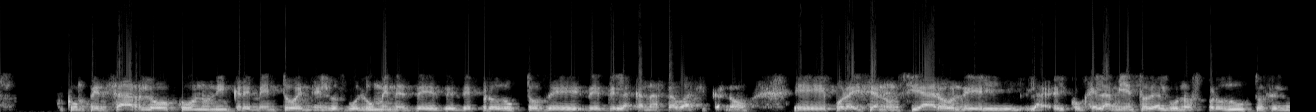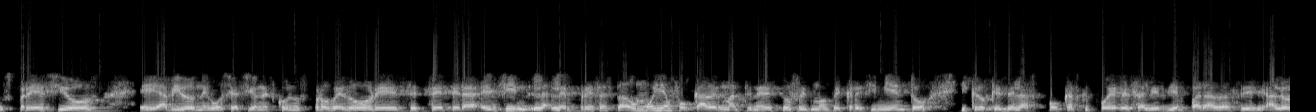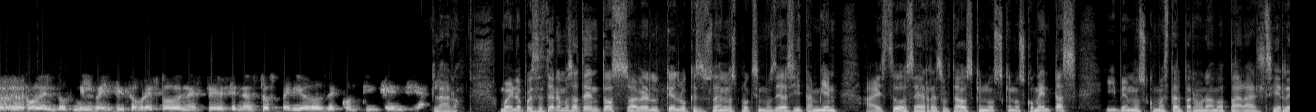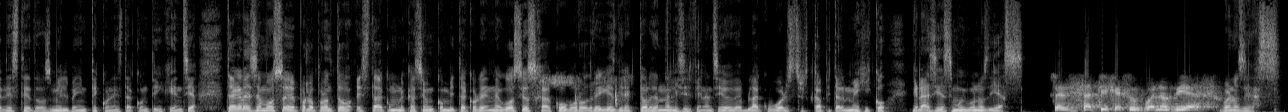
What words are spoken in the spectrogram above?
compensarlo con un incremento en, los volúmenes de, productos de, la canasta básica, ¿no? Eh, por ahí se anunciaron el, congelamiento de algunos productos en los precios, eh, ha habido negociaciones con los proveedores, etcétera. En fin, la, empresa ha estado muy enfocada en mantener estos ritmos de crecimiento y creo que es de las pocas que puede salir bien paradas eh, a lo largo del 2020 y sobre todo en este en estos periodos de contingencia. Claro. Bueno, pues estaremos atentos a ver qué es lo que sucede en los próximos días y también a estos eh, resultados que nos, que nos comentas y vemos cómo está el panorama para el cierre de este 2020 con esta contingencia. Te agradecemos eh, por lo pronto esta comunicación con Bitácora de Negocios, Jacobo Rodríguez, director de análisis financiero de Black Wall Street Capital México. Gracias, muy buenos días. Gracias a ti, Jesús. Buenos días. Buenos días.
